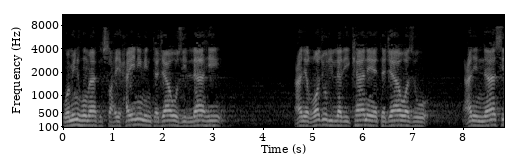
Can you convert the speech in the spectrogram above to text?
ومنه ما في الصحيحين من تجاوز الله عن الرجل الذي كان يتجاوز عن الناس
